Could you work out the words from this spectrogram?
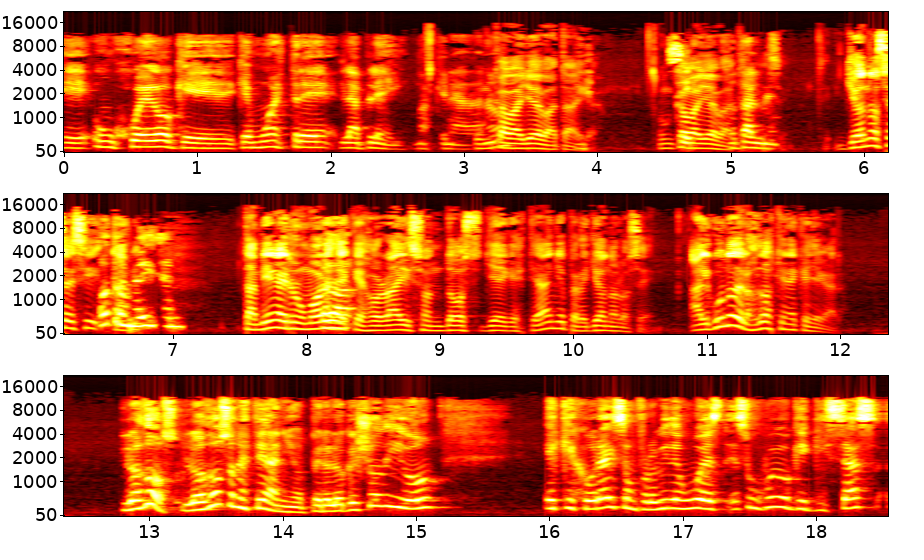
eh, un juego que, muestre la Play, más que nada. Un caballo de batalla. Un caballo de batalla. Totalmente. Yo no sé si. Otros me dicen. También hay rumores de que Horizon 2 llegue este año, pero yo no lo sé. Alguno de los dos tiene que llegar. Los dos, los dos son este año, pero lo que yo digo es que Horizon Forbidden West es un juego que quizás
